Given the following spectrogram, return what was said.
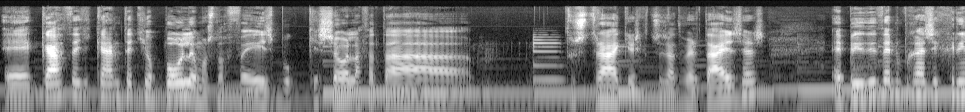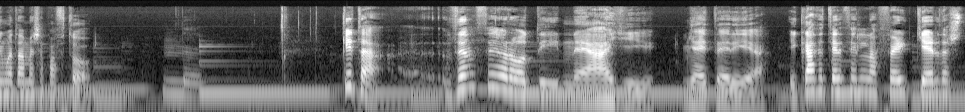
ε, κάθε και κάνει τέτοιο πόλεμο στο Facebook και σε όλα αυτά τα τους trackers και τους advertisers επειδή δεν βγάζει χρήματα μέσα από αυτό. ναι. Κοίτα, ε, δεν θεωρώ ότι είναι άγιη μια εταιρεία. Η κάθε εταιρεία θέλει να φέρει κέρδος,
